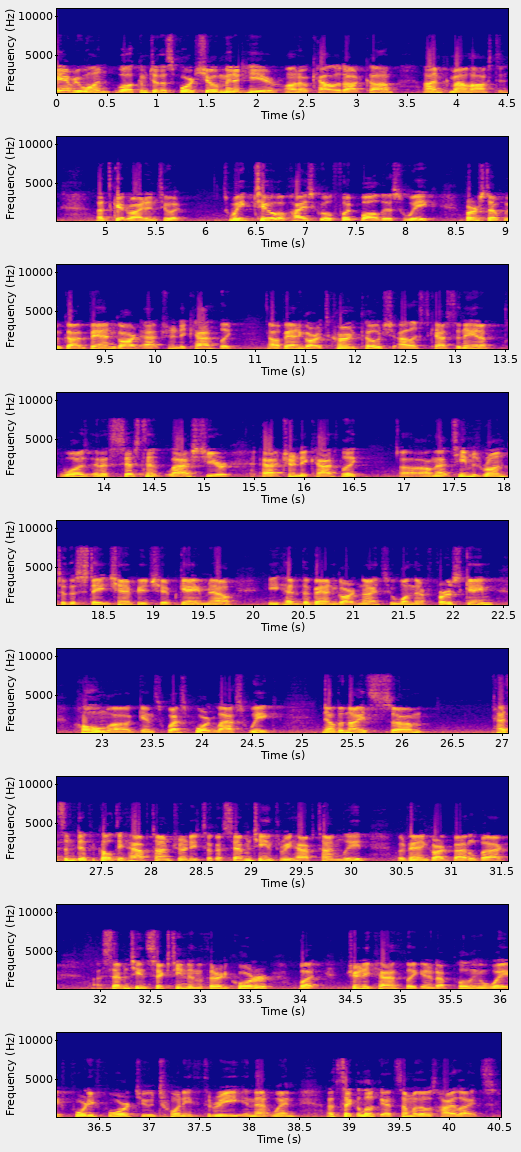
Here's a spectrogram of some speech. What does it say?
Hey everyone, welcome to the Sports Show Minute here on Ocala.com. I'm Kamal Hostin. Let's get right into it. It's week two of high school football this week. First up, we've got Vanguard at Trinity Catholic. Now, Vanguard's current coach, Alex Castaneda, was an assistant last year at Trinity Catholic uh, on that team's run to the state championship game. Now, he headed the Vanguard Knights, who won their first game home uh, against Westport last week. Now, the Knights. Um, had some difficulty halftime. Trinity took a 17-3 halftime lead, but Vanguard battled back 17-16 uh, in the third quarter. But Trinity Catholic ended up pulling away 44 to 23 in that win. Let's take a look at some of those highlights.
